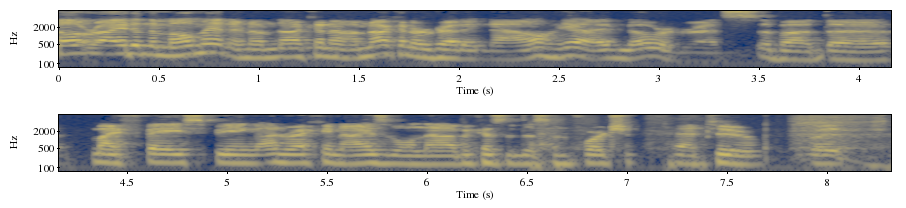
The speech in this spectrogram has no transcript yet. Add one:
felt right in the moment, and I'm not gonna I'm not gonna regret it now. Yeah, I have no regrets about the my face being unrecognizable now because of this unfortunate tattoo. But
